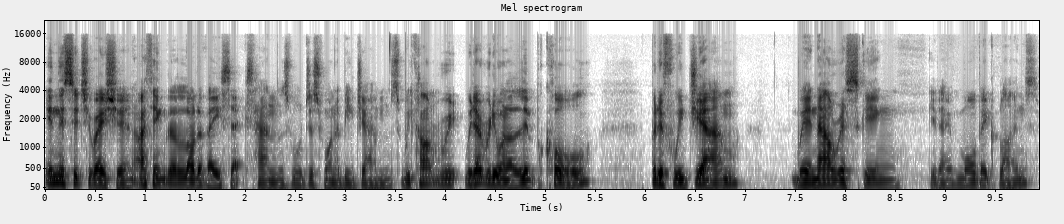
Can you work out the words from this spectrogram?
in this situation, I think that a lot of ace x hands will just want to be jams. We can't, we don't really want a limp call, but if we jam, we're now risking, you know, more big blinds.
